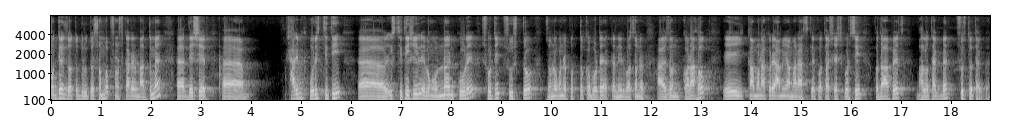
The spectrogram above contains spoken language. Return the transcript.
মধ্যেই যত দ্রুত সম্ভব সংস্কারের মাধ্যমে দেশের সার্বিক পরিস্থিতি স্থিতিশীল এবং উন্নয়ন করে সঠিক, সুষ্ঠু জনগণের প্রত্যক্ষ ভোটে একটা নির্বাচনের আয়োজন করা হোক। এই কামনা করে আমি আমার আজকের কথা শেষ করছি। খোদা হাফেজ। ভালো থাকবেন, সুস্থ থাকবেন।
